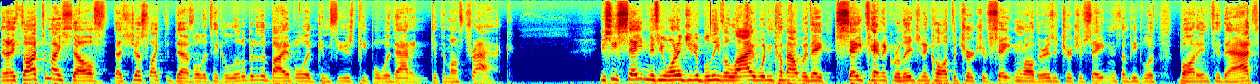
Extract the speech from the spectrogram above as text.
And I thought to myself, that's just like the devil to take a little bit of the Bible and confuse people with that and get them off track. You see, Satan, if he wanted you to believe a lie, wouldn't come out with a satanic religion and call it the Church of Satan. While there is a Church of Satan, and some people have bought into that.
